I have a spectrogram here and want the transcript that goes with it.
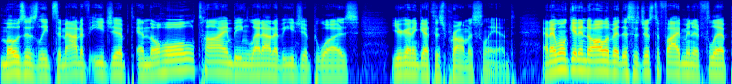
Moses leads them out of Egypt, and the whole time being led out of Egypt was, you're going to get this promised land. And I won't get into all of it. This is just a five minute flip,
